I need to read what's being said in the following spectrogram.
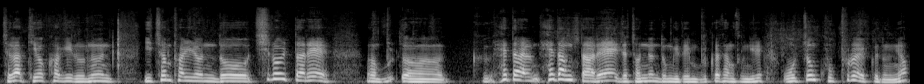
제가 기억하기로는 2008년도 7월 달에 어, 어, 그 해당 해당 달에 이제 전년 동기 대비 물가 상승률이 5.9%였거든요.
